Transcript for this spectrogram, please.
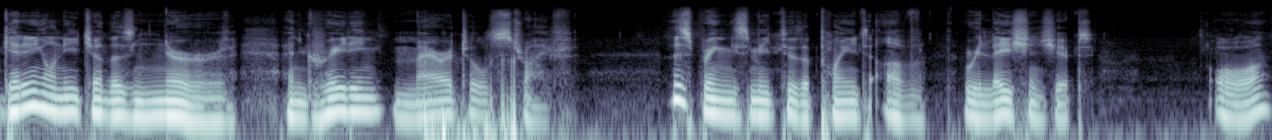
getting on each other's nerve and creating marital strife. This brings me to the point of relationships or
